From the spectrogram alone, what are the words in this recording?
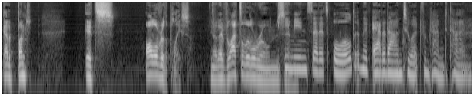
got a bunch. It's all over the place. You know, they have lots of little rooms. He and, means that it's old and they've added on to it from time to time.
